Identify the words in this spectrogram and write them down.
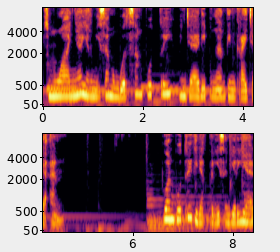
Semuanya yang bisa membuat sang putri menjadi pengantin kerajaan. Tuan putri tidak pergi sendirian.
